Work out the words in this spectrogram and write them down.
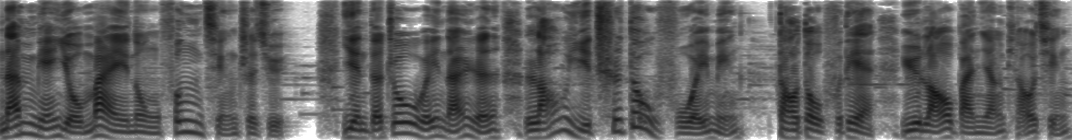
难免有卖弄风情之举，引得周围男人老以吃豆腐为名到豆腐店与老板娘调情，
